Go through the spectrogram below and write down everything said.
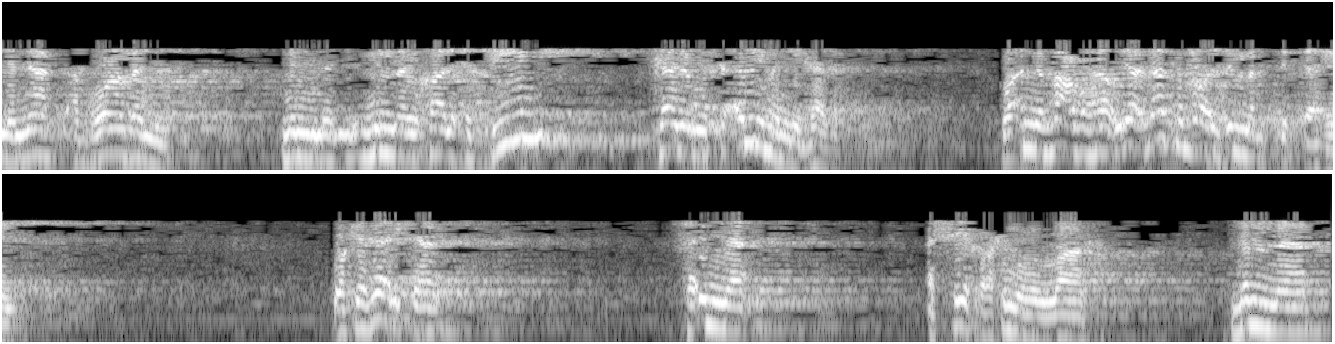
للناس أبوابا من مما يخالف الدين كان متألما لهذا. وأن بعض هؤلاء لا تبرأ الذمة باستفتائهم وكذلك فإن الشيخ رحمه الله لما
